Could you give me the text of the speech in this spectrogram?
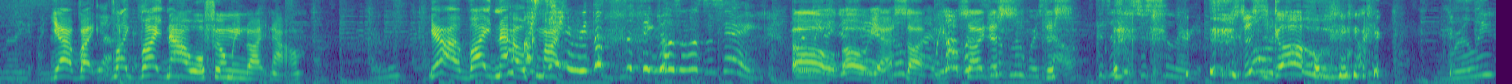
really right now. Yeah, right. Yeah. Like right now. We're filming right now. Really? Yeah, right now. Come on. Secret, that's the thing I was supposed to say. Oh, just oh say it, yeah. no Sorry. We gotta So put I this in just, just. Because this is just hilarious. just oh, go. really?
